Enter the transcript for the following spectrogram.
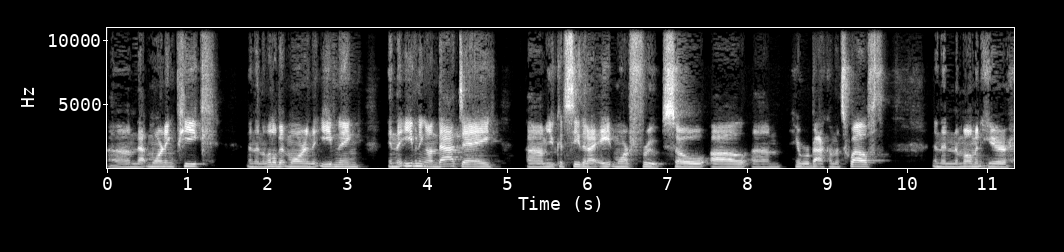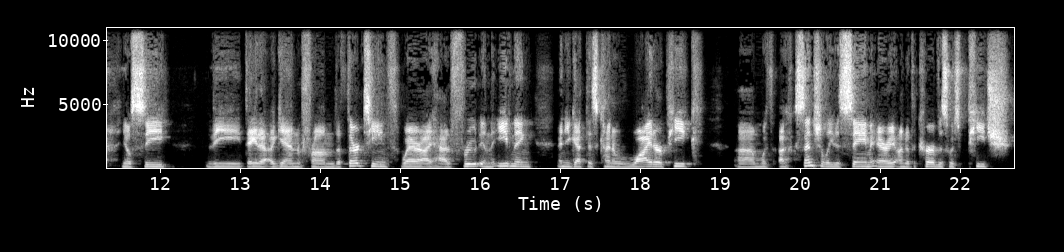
um, that morning peak, and then a little bit more in the evening. In the evening on that day, um, you could see that I ate more fruit. So I'll, um, here we're back on the 12th. And then in a moment here, you'll see the data again from the 13th, where I had fruit in the evening, and you get this kind of wider peak um, with essentially the same area under the curve. This was peach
